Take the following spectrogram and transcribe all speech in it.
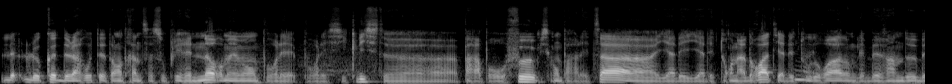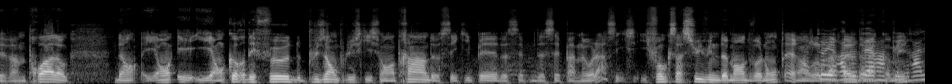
le, le code de la route est en train de s'assouplir énormément pour les, pour les cyclistes euh, par rapport au feu, puisqu'on parlait de ça. Euh, Il y, a les- il y a des tournes à droite, il y a des tout droits, donc les B22, B23. Donc, dans, et, on- et il y a encore des feux de plus en plus qui sont en train de s'équiper de ces, de ces panneaux-là. Il faut que ça suive une demande volontaire, hein, je le rappelle, le de la commune intégral.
